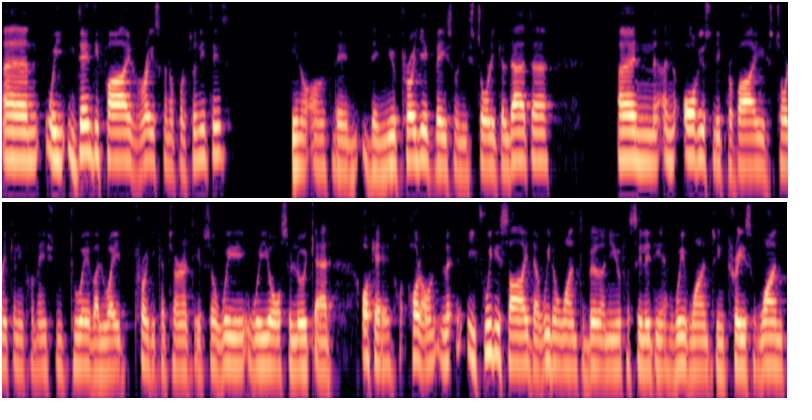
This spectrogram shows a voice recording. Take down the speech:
And we identify risk and opportunities you know of the the new project based on historical data and and obviously provide historical information to evaluate project alternatives. So we we also look at okay, hold on. If we decide that we don't want to build a new facility and we want to increase one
